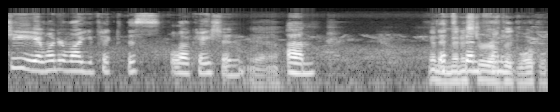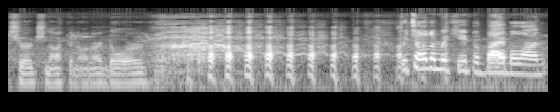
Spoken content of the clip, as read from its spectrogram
"Gee, I wonder why you picked this location." yeah. Um, And the minister of the local church knocking on our door. Told him we keep a Bible on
